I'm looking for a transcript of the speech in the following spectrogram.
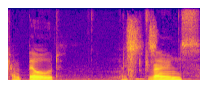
Can build my drones.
